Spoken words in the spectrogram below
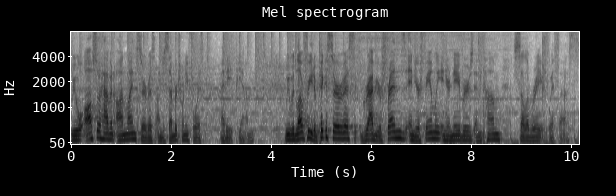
We will also have an online service on December 24th at 8 p.m. We would love for you to pick a service, grab your friends and your family and your neighbors, and come celebrate with us.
